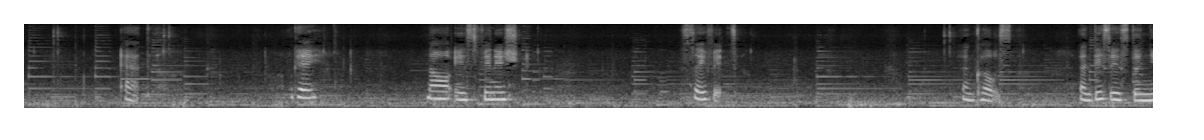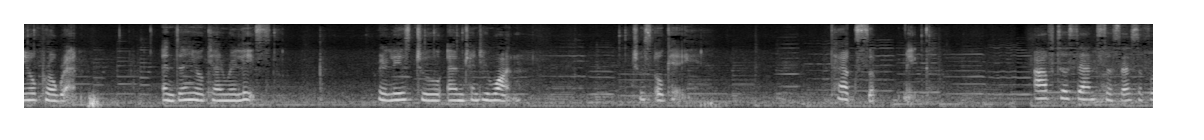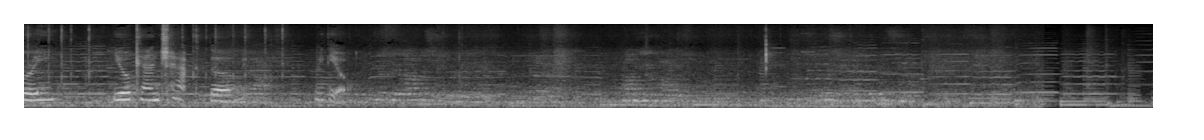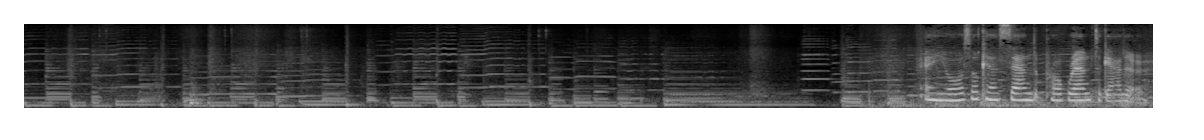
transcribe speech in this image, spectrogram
add. Okay now it's finished save it. And close. And this is the new program. And then you can release. Release to M21 choose OK text submit after send successfully, you can check the video. And you also can send the program together.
